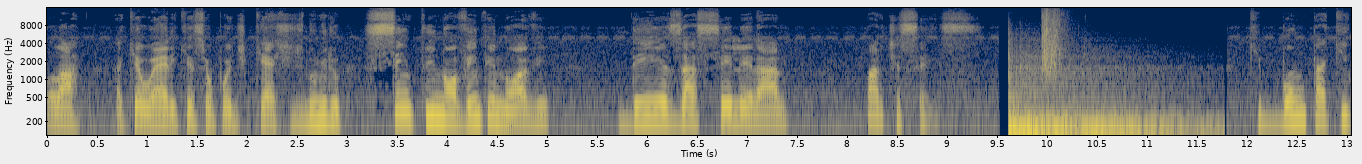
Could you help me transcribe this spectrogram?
Olá, aqui é o Eric, esse é o podcast de número 199, Desacelerar, parte 6. Que bom estar tá aqui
